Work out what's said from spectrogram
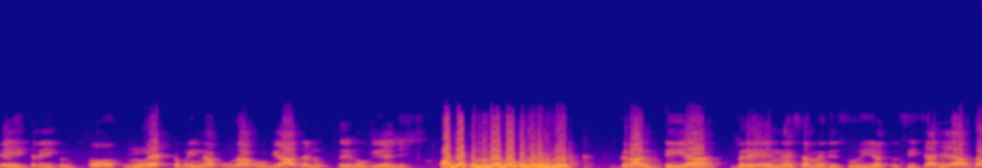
23 ਤਰੀਕ ਤੋਂ ਨੂੰ ਇੱਕ ਮਹੀਨਾ ਪੂਰਾ ਹੋ ਗਿਆ ਦਿਨ ਉੱਤੇ ਹੋ ਗਿਆ ਜੀ। ਅੱਜ ਇੱਕ ਮਹੀਨਾ ਦੋ ਤਿੰਨ ਦਿਨ ਹੋ ਗਏ। ਗਾਰੰਟੀ ਆ। ਵੀਰੇ ਇੰਨੇ ਸਮੇਂ ਦੀ ਸੂਈ ਆ ਤੁਸੀਂ ਚਾਹੇ ਆਪਦਾ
